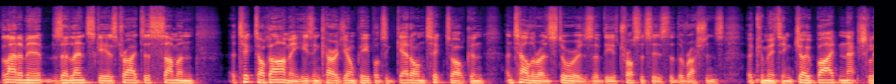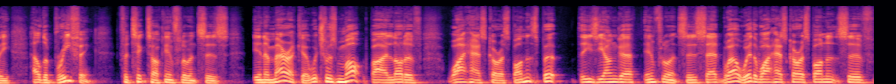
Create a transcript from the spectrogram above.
Vladimir Zelensky has tried to summon a TikTok army. He's encouraged young people to get on TikTok and, and tell their own stories of the atrocities that the Russians are committing. Joe Biden actually held a briefing for TikTok influencers in America, which was mocked by a lot of White House correspondents. But these younger influencers said, well, we're the White House correspondents of,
